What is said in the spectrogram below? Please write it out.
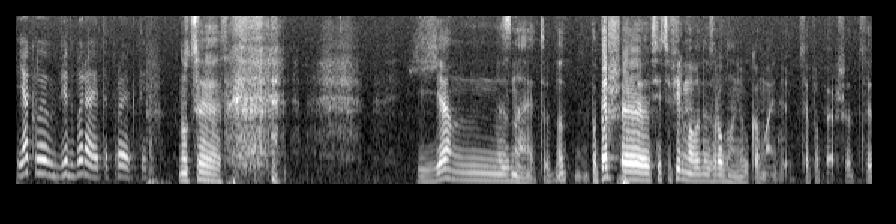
Як ви відбираєте проекти? Ну, це. Я не знаю. Ну, по-перше, всі ці фільми вони зроблені у команді. Це по-перше. Це,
